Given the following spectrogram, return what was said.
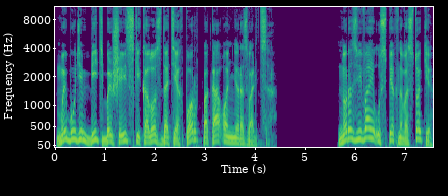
Мы будем бить большевистский колосс до тех пор, пока он не развалится". Но развивая успех на востоке,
